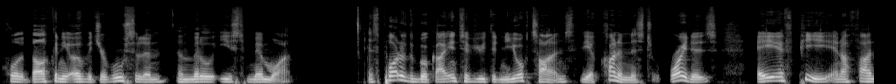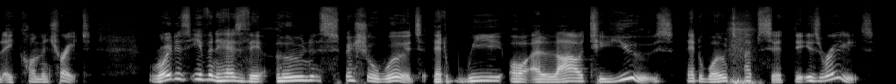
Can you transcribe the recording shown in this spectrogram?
called Balcony Over Jerusalem, a Middle East memoir. As part of the book, I interviewed the New York Times, The Economist, Reuters, AFP, and I found a common trait. Reuters even has their own special words that we are allowed to use that won't upset the Israelis.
